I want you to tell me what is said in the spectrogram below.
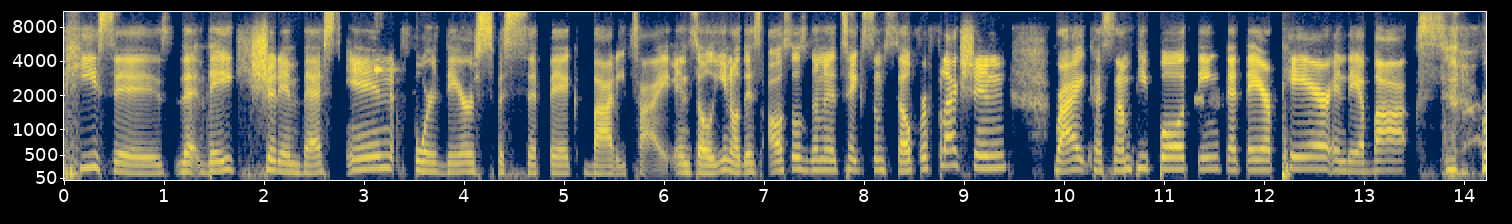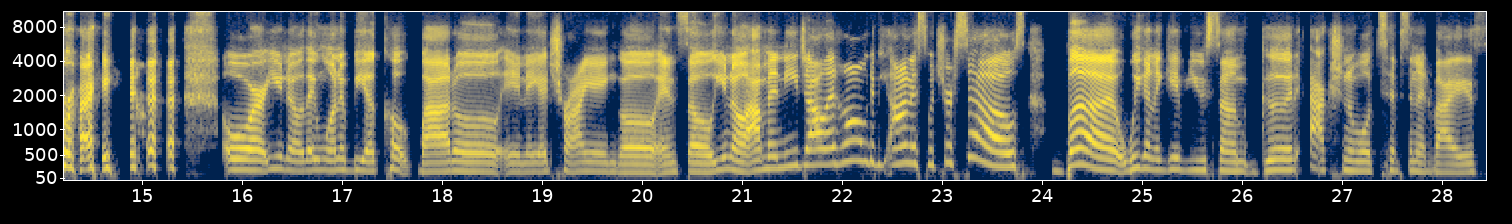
pieces that they should invest in for their specific body type. And so, you know, this also is going to take some self reflection, right? Because some people think that they are pear and they're box, right? or, you know, they want to be a Coke bottle and they a triangle. And so, you know, I'm going to need y'all at home to be honest with yourselves, but we're going to give you some good, actionable tips and advice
